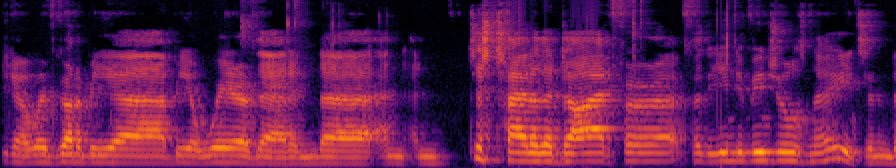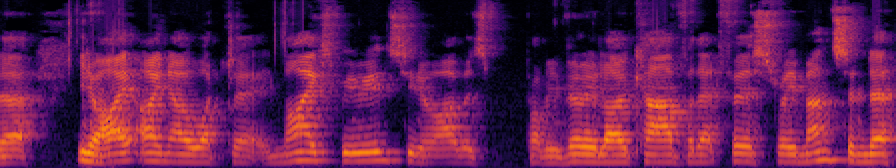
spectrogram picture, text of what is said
You know we've got to be uh, be aware of that and uh, and and just tailor the diet for uh, for the individual's needs. And uh, you know, I, I know what uh, in my experience, you know, I was probably very low carb for that first three months, and uh,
